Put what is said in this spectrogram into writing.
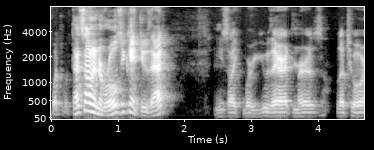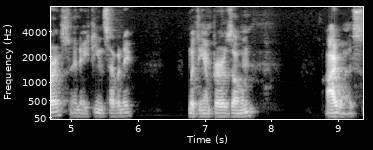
What, that's not in the rules. You can't do that. And he's like, Were you there at Mers La Tours in 1870 with the Emperor's own? I was.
